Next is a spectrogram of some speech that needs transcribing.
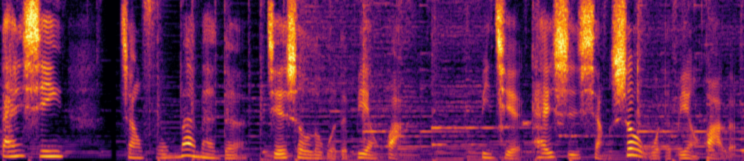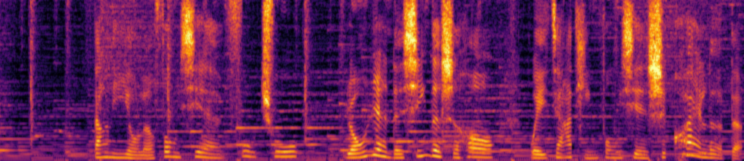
担心，丈夫慢慢的接受了我的变化，并且开始享受我的变化了。当你有了奉献、付出、容忍的心的时候，为家庭奉献是快乐的。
